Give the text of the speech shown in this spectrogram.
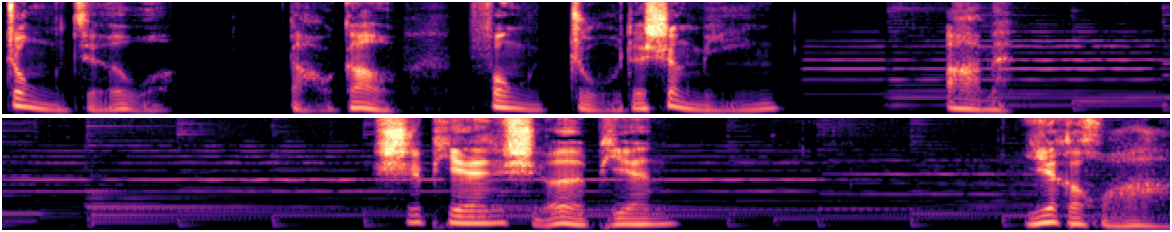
重责我。祷告，奉主的圣名，阿门。诗篇十二篇，耶和华，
